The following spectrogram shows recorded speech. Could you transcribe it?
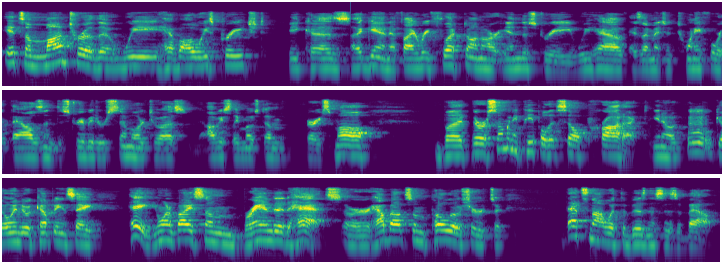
It's a mantra that we have always preached because, again, if I reflect on our industry, we have, as I mentioned, 24,000 distributors similar to us. Obviously, most of them very small, but there are so many people that sell product. You know, mm. go into a company and say, hey, you want to buy some branded hats or how about some polo shirts? That's not what the business is about.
